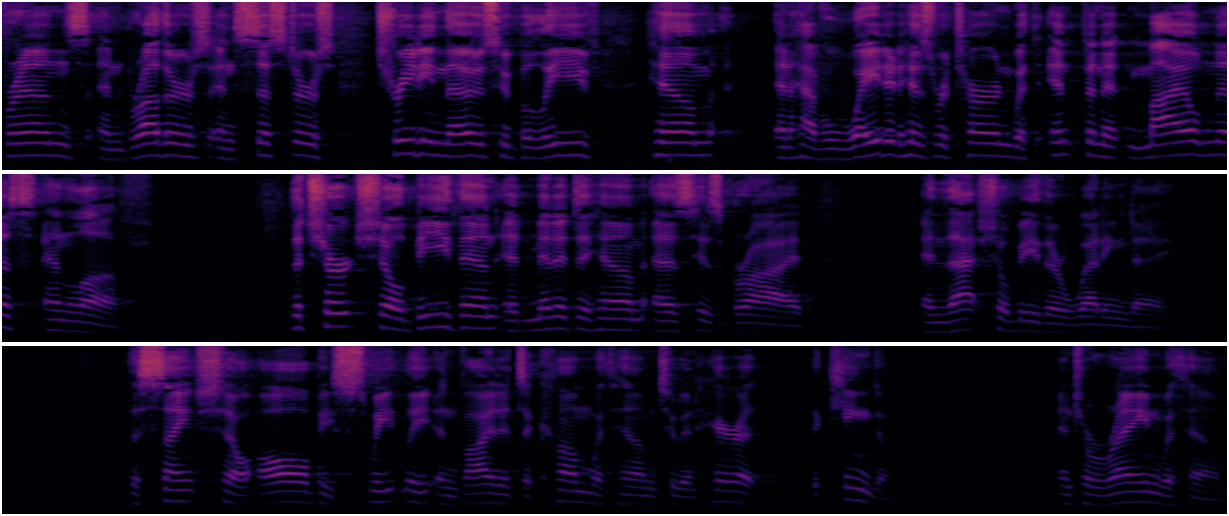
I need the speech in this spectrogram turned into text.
friends and brothers and sisters, treating those who believe him and have awaited his return with infinite mildness and love. The church shall be then admitted to him as his bride, and that shall be their wedding day. The saints shall all be sweetly invited to come with him to inherit the kingdom and to reign with him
